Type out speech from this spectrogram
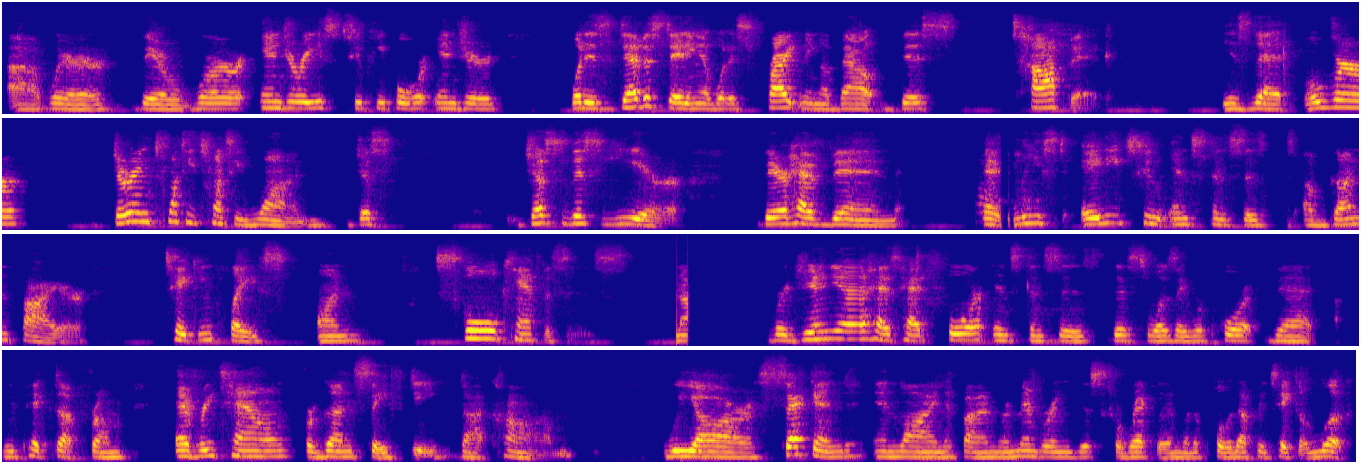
uh, where there were injuries, two people were injured. What is devastating and what is frightening about this topic is that over during 2021, just just this year, there have been at least 82 instances of gunfire taking place on school campuses. Virginia has had four instances. This was a report that we picked up from everytownforgunsafety.com. We are second in line, if I'm remembering this correctly. I'm going to pull it up and take a look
